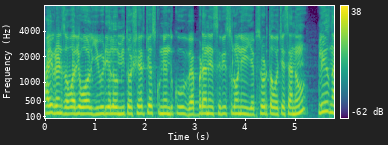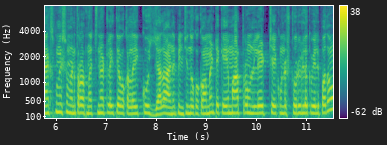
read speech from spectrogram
Hi friends ever you all ఈ వీడియోలో మీతో షేర్ చేసుకునేందుకు వెబ్డ్ అనే సిరీస్లోని ఎపిసోడ్తో వచ్చేసాను. ప్లీజ్ నా ఎక్స్ప్లెనేషన్ విన్న తర్వాత నచ్చినట్లయితే ఒక లైక్ ఎలా అనిపించింది ఒక కామెంట్ ఏమాత్రం లేట్ చేయకుండా స్టోరీలోకి వెళ్ళిపోదాం.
